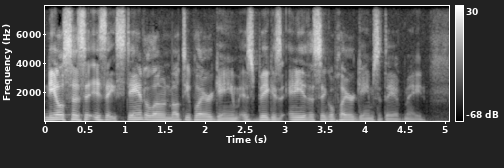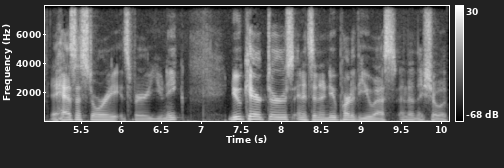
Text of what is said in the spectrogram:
Neil says it is a standalone multiplayer game as big as any of the single player games that they have made. It has a story. It's very unique, new characters, and it's in a new part of the U.S. And then they show a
